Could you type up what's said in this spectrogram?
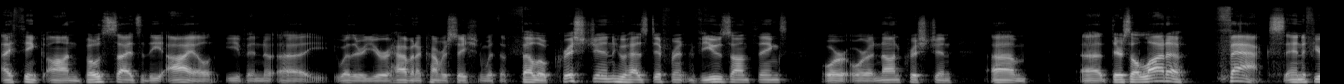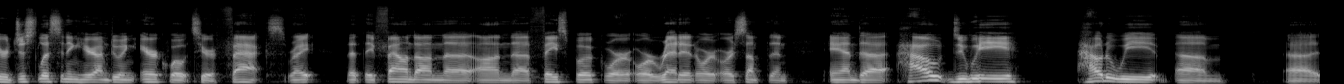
I think on both sides of the aisle, even uh, whether you're having a conversation with a fellow Christian who has different views on things, or or a non-Christian, um, uh, there's a lot of facts. And if you're just listening here, I'm doing air quotes here, facts, right? That they found on uh, on uh, Facebook or or Reddit or or something. And uh, how do we how do we um, uh,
